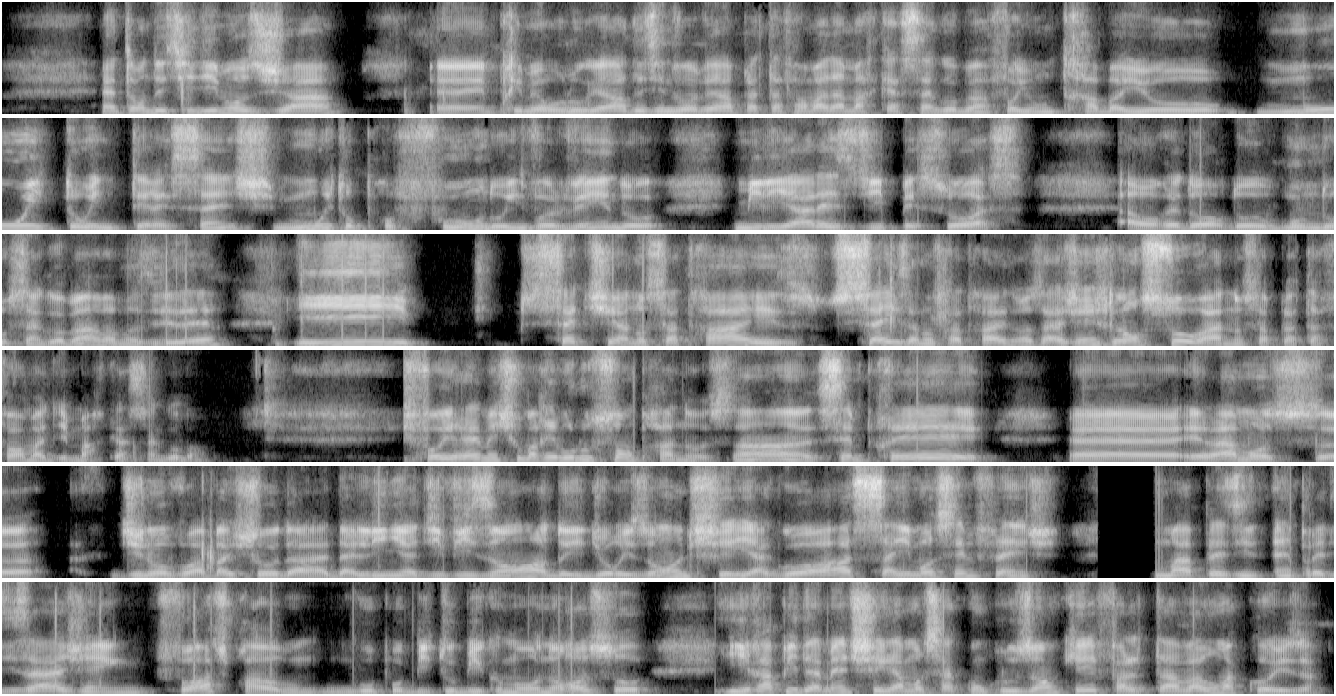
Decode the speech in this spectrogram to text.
Então decidimos já, eh, em primeiro lugar, desenvolver a plataforma da marca Saint-Gobain. Foi um trabalho muito interessante, muito profundo, envolvendo milhares de pessoas ao redor do mundo Saint-Gobain, vamos dizer, e sete anos atrás, seis anos atrás, a gente lançou a nossa plataforma de marca Saint-Gobain. Foi realmente uma revolução para nós. Hein? Sempre eh, éramos, eh, de novo, abaixo da, da linha de visão, de, de horizonte, e agora saímos em frente uma aprendizagem forte para um, grupo B2B como o nosso e rapidamente chegamos à conclusão que faltava uma coisa.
